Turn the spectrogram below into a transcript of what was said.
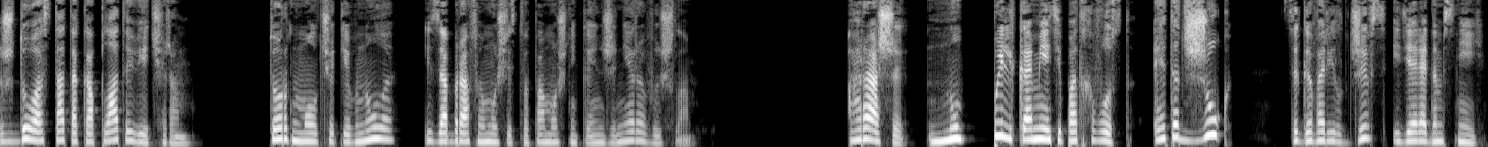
Жду остаток оплаты вечером. Торн молча кивнула и, забрав имущество помощника инженера, вышла. «Араши, ну пыль комете под хвост! Этот жук!» — заговорил Дживс, идя рядом с ней.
